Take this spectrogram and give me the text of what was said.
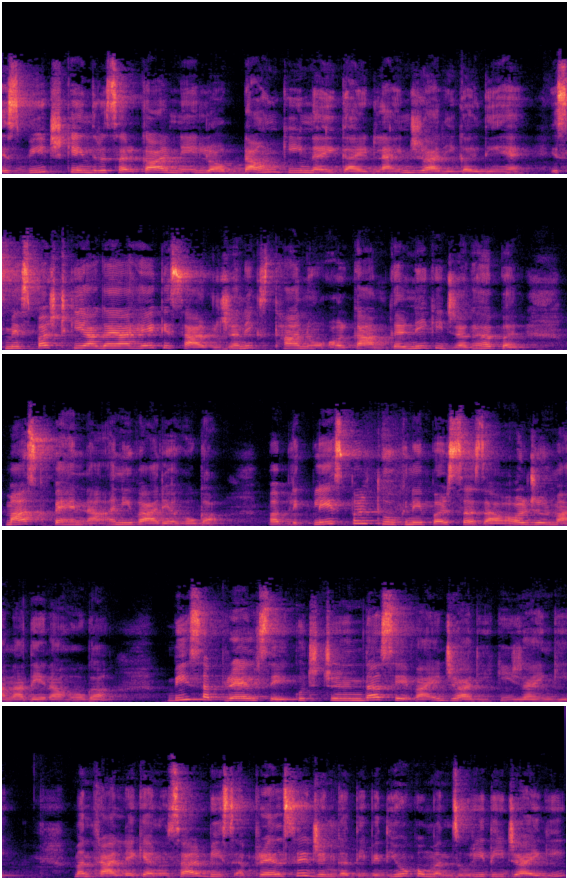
इस बीच केंद्र सरकार ने लॉकडाउन की नई गाइडलाइन जारी कर दी हैं। इसमें स्पष्ट किया गया है कि सार्वजनिक स्थानों और काम करने की जगह पर मास्क पहनना अनिवार्य होगा। पब्लिक प्लेस पर थूकने पर सजा और जुर्माना देना होगा। 20 अप्रैल से कुछ चुनिंदा सेवाएँ जारी की जाएँगी। मंत्रालय के अनुसार 20 अप्रैल से जिन गतिविधियों को मंजूरी दी जाएगी,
